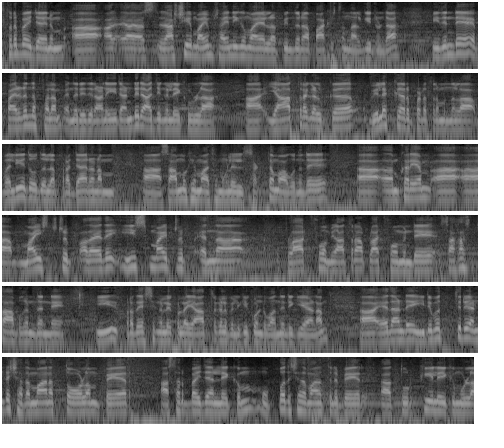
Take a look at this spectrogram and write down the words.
അസർബൈജാനും രാഷ്ട്രീയമായും സൈനികമായുള്ള പിന്തുണ പാകിസ്ഥാൻ നൽകിയിട്ടുണ്ട്. ഇതിന്റെ പരിണിത ഫലം എന്ന രീതിയിലാണ് ഈ രണ്ട് രാജ്യങ്ങളിലേക്കുള്ള യാത്രകൾക്ക് വിലക്കേർപ്പെടുത്തണമെന്നുള്ള വലിയ തോതിലുള്ള പ്രചാരണം ആ, സാമൂഹ്യ മാധ്യമങ്ങളിൽ ശക്തമാകുന്നത്. നമുക്കറിയാം മൈ ട്രിപ്പ് അതായത് ഈസ് മൈ ട്രിപ്പ് എന്ന പ്ലാറ്റ്ഫോം യാത്രാ പ്ലാറ്റ്ഫോമിന്റെ സഹസ്ഥാപകൻ തന്നെ ഈ പ്രദേശങ്ങളിലേക്കുള്ള യാത്രകൾ വിലക്കിക്കൊണ്ട് വന്നിരിക്കുകയാണ്. ഏതാണ്ട് ഇരുപത്തിരണ്ട് ശതമാനത്തോളം പേർ അസർബൈജാനിലേക്കും മുപ്പത് ശതമാനത്തിന് പേർ തുർക്കിയിലേക്കുമുള്ള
